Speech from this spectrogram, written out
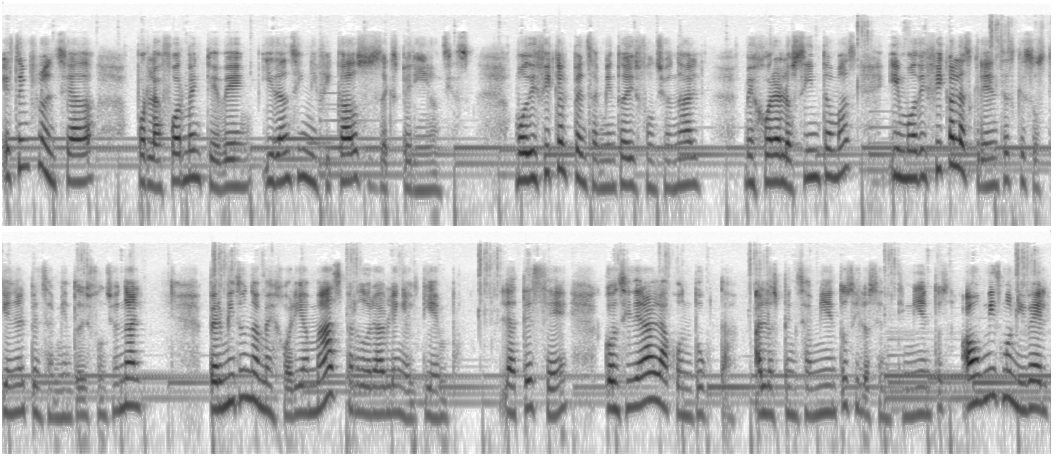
está influenciada por la forma en que ven y dan significado a sus experiencias. Modifica el pensamiento disfuncional, mejora los síntomas y modifica las creencias que sostiene el pensamiento disfuncional. Permite una mejoría más perdurable en el tiempo. La TC considera la conducta, a los pensamientos y los sentimientos a un mismo nivel.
